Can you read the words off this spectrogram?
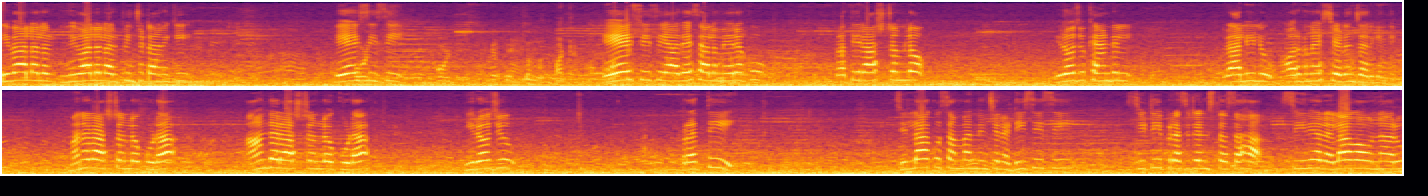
నివాళులు నివాళులు అర్పించడానికి ఏఐసిసి ఏఐసిసి ఆదేశాల మేరకు ప్రతి రాష్ట్రంలో ఈరోజు క్యాండిల్ ర్యాలీలు ఆర్గనైజ్ చేయడం జరిగింది. మన రాష్ట్రంలో కూడా ఆంధ్ర రాష్ట్రంలో కూడా ఈరోజు ప్రతి జిల్లాకు సంబంధించిన డీసీసీ సిటీ ప్రెసిడెంట్స్తో సహా సీనియర్ ఎలాగో ఉన్నారు.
